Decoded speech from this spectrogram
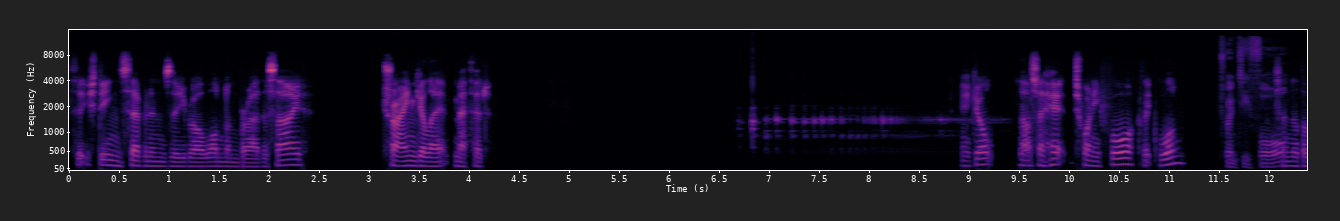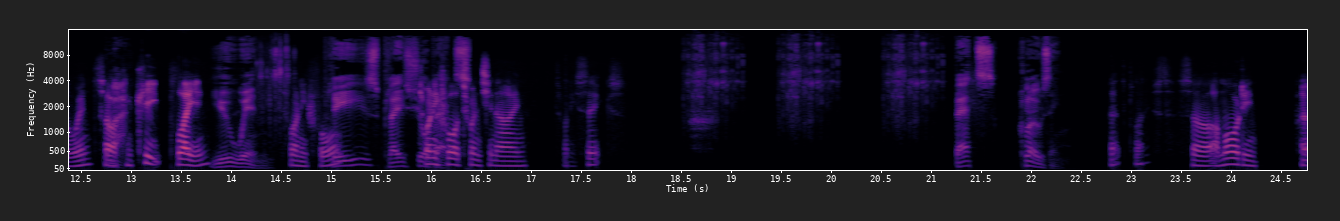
16, 7 and 0, one number either side. Triangulate method. There you go. That's a hit. 24. Click 1. 24. That's another win. So I can keep playing. You win. 24. Please place your 24, bets. 29, 26. Bets closing. Bets placed. So I'm already uh,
